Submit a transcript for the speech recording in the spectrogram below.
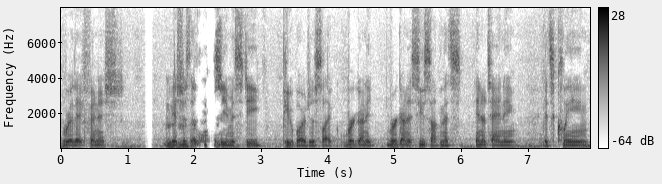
where they finished. It's Mhm. just that when you see Mystique, people are just like, we're gonna we're gonna see something that's entertaining, it's clean,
